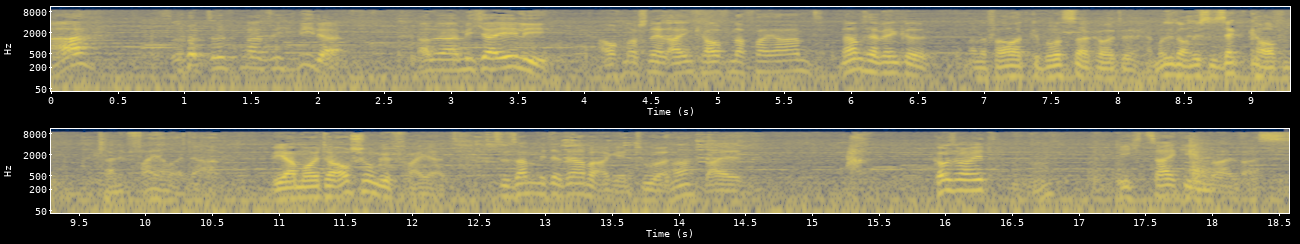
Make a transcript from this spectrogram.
Ah, so trifft man sich wieder. Hallo, Herr Michaeli. Auch noch schnell einkaufen nach Feierabend? Guten Abend, Herr Winkel. Meine Frau hat Geburtstag heute. Da muss ich noch ein bisschen Sekt kaufen. Kleine Feier heute Abend. Wir haben heute auch schon gefeiert. Zusammen mit der Werbeagentur. Aha. Weil. Ach, kommen Sie mal mit. Ich zeige Ihnen mal was.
